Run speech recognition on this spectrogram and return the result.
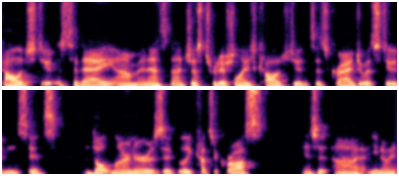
college students today. and that's not just traditional age college students, it's graduate students, it's adult learners. It really cuts across uh, you know,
